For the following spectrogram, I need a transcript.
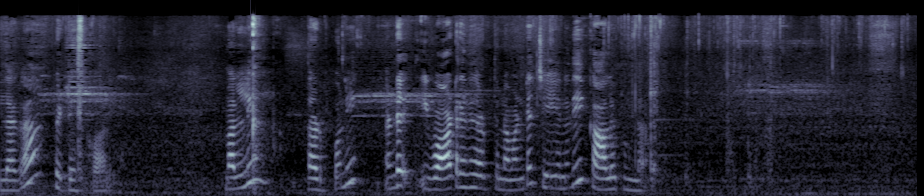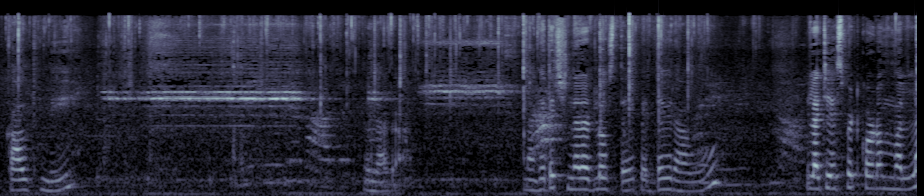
ఇలాగా పెట్టేసుకోవాలి. మళ్ళీ తడుపుకొని అంటే ఈ వాటర్ అనేది తడుపుతున్నామంటే చేయి అనేది కాలకుండా కాలుతుంది. ఇలాగా. నాకైతే చిన్న లడ్లు వస్తాయి పెద్దవి రావు. ఇలా చేసి పెట్టుకోవడం వల్ల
